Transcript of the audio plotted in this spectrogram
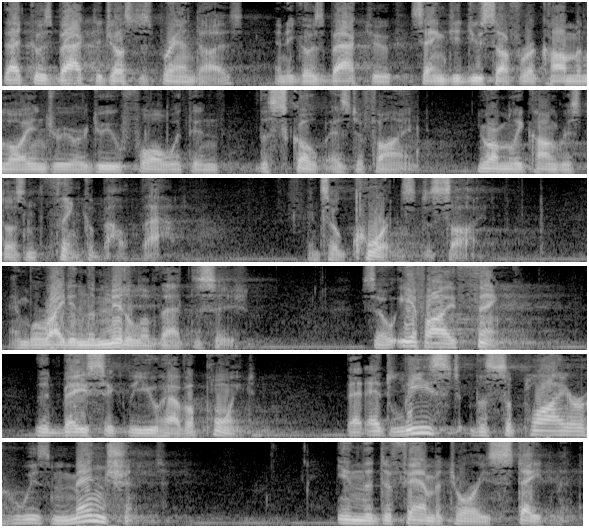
that goes back to Justice Brandeis, and it goes back to saying, did you suffer a common law injury or do you fall within the scope as defined? Normally, Congress doesn't think about that. And so courts decide. And we're right in the middle of that decision. So if I think that basically you have a point, that at least the supplier who is mentioned in the defamatory statement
